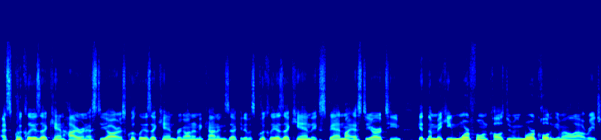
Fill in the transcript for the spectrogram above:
as quickly as I can hire an SDR, as quickly as I can bring on an account executive, as quickly as I can expand my SDR team, get them making more phone calls, doing more cold email outreach,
